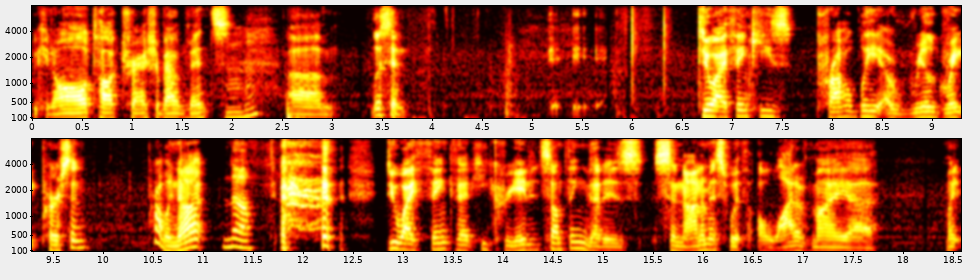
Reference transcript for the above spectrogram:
We can all talk trash about vince. Um, listen do i think he's probably a real great person? Probably not. No. Do i think that he created something that is synonymous with a lot of my uh, my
